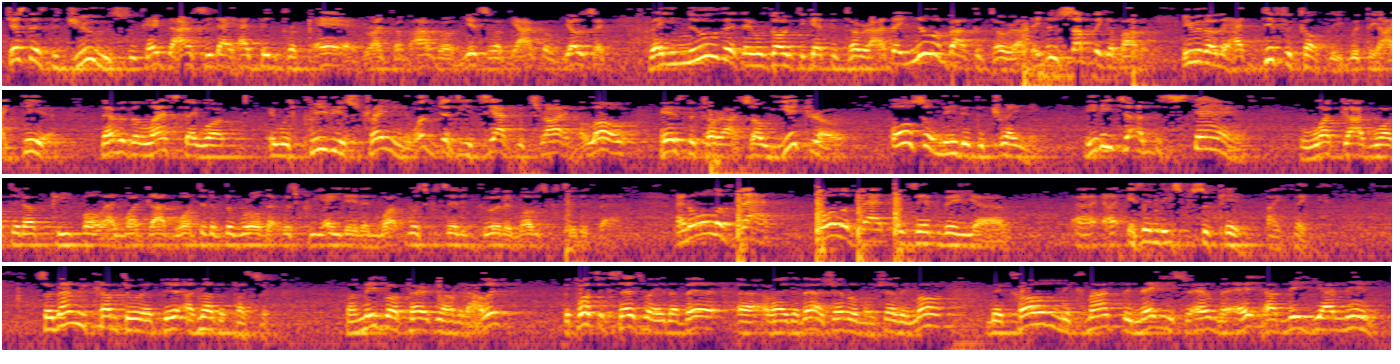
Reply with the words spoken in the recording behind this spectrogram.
just as the Jews who came to Har Sinai had been prepared, right, from Avraham, Yitzchak, Yaakov, Yosef, they knew that they were going to get the Torah. They knew about the Torah. They knew something about it, even though they had difficulty with the idea. Nevertheless, they were. It was previous training. It wasn't just Yitziat Mitzrayim. Hello, here's the Torah. So Yitro also needed the training. He needs to understand what God wanted of people and what God wanted of the world that was created and what was considered good and what was considered bad. And all of that, all of that is in the uh, uh, is in these psukim, I think. So now we come to a, another pasuk. Bamidbar Perik Lamed Aleph. The pasuk says, "Vayedaber Hashem Moshe Limor, Mekom Nikmat Bnei Yisrael Me'et HaMidyanim."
